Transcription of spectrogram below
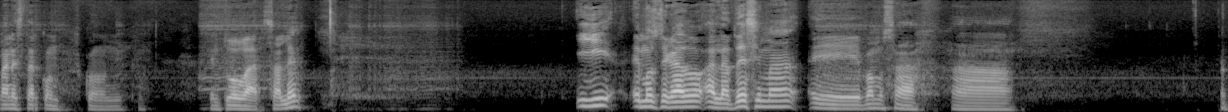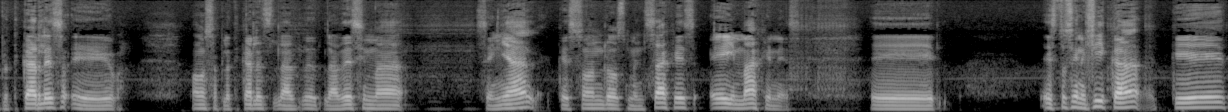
van a estar con, con, en tu hogar, ¿sale? Y hemos llegado a la décima, eh, vamos a, a, a platicarles, vamos a platicarles la, la décima señal, que son los mensajes e imágenes. Esto significa que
